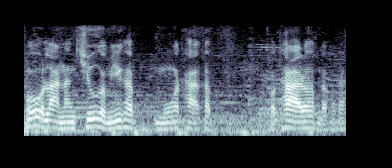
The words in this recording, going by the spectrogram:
โอ้ร้านนางชิวกับมีครับ หมูกระทะครับกระทะแล้วครับดอกกระทะ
